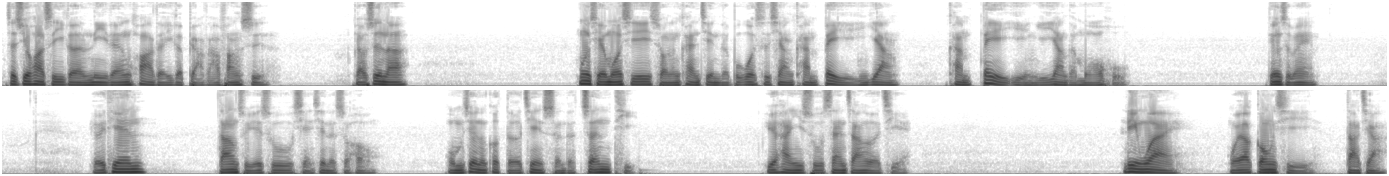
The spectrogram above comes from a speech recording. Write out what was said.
这句话是一个拟人化的一个表达方式，表示呢，目前摩西所能看见的，不过是像看背影一样，看背影一样的模糊。弟兄姊妹，有一天，当主耶稣显现的时候，我们就能够得见神的真体。约翰一书三章二节。另外。我要恭喜大家，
